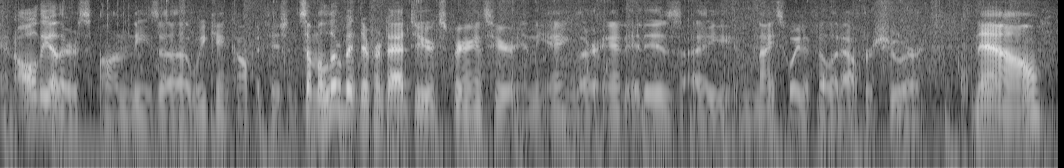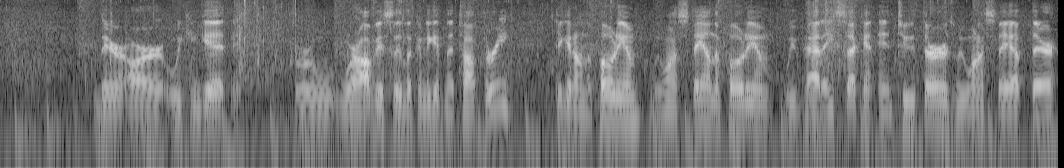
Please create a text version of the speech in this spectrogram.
and all the others on these uh, weekend competitions. Something a little bit different to add to your experience here in the Angler and it is a nice way to fill it out for sure. Now, there are, we can get, we're, we're obviously looking to get in the top three to get on the podium. We want to stay on the podium. We've had a second and two thirds. We want to stay up there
